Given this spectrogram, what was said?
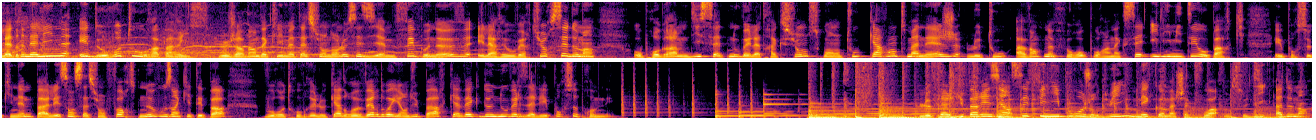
L'adrénaline est de retour à Paris. Le jardin d'acclimatation dans le 16e fait peau neuve et la réouverture c'est demain. Au programme 17 nouvelles attractions, soit en tout 40 manèges, le tout à 29 euros pour un accès illimité au parc. Et pour ceux qui n'aiment pas les sensations fortes, ne vous inquiétez pas, vous retrouverez le cadre verdoyant du parc avec de nouvelles allées pour se promener. Le flash du Parisien, c'est fini pour aujourd'hui, mais comme à chaque fois, on se dit à demain.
